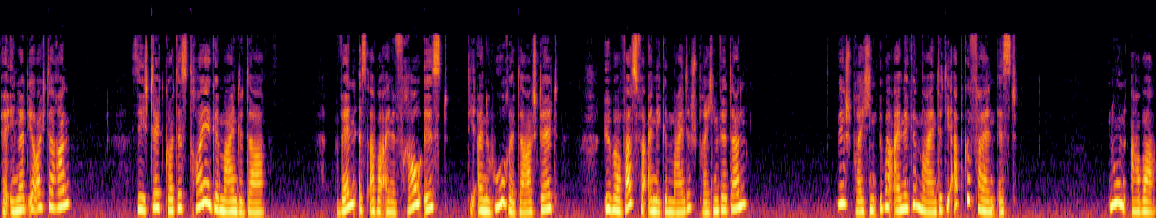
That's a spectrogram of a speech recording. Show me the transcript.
Erinnert ihr euch daran? Sie stellt Gottes treue Gemeinde dar. Wenn es aber eine Frau ist, die eine Hure darstellt, über was für eine Gemeinde sprechen wir dann? Wir sprechen über eine Gemeinde, die abgefallen ist. Nun aber,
